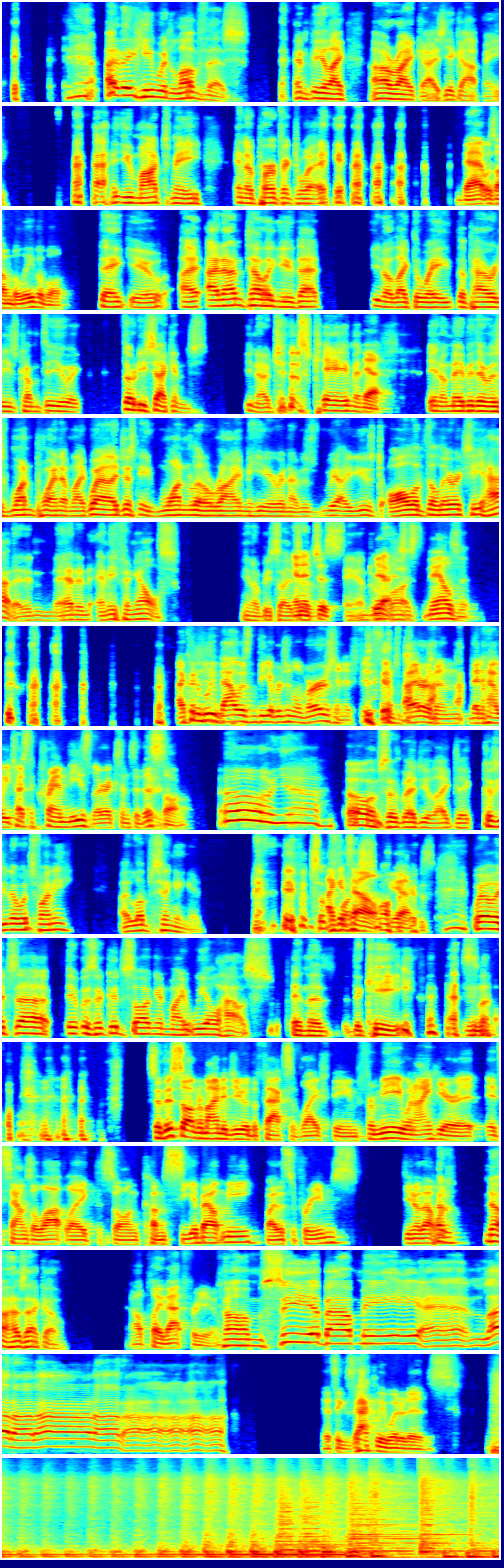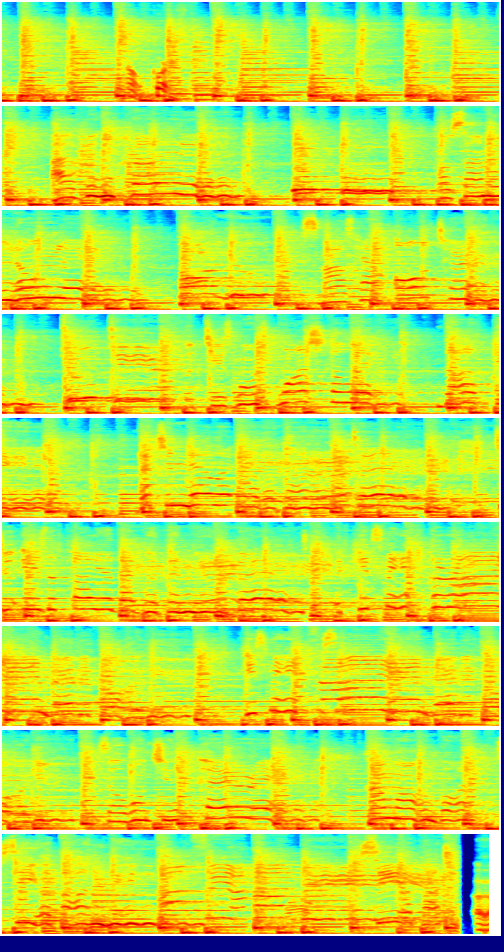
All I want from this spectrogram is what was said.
I think he would love this and be like, all right, guys, you got me. you mocked me in a perfect way. That was unbelievable. Thank you. I and I'm telling you that, you know, like the way the parodies come to you, it, 30 seconds, you know, just came and Yeah. you know, maybe there was one point I'm like, well, I just need one little rhyme here, and I was I used all of the lyrics he had. I didn't add in anything else, you know, besides And it just and yeah, it just nails it. I couldn't believe that was the original version. It fits so much better than than how he tries to cram these lyrics into this song. Oh yeah. Oh, I'm so glad you liked it because you know what's funny? I loved singing it. it's a I can tell, song, yeah. it was- well, it's uh, it was a good song in my wheelhouse in the the key. so, so this song reminded you of the Facts of Life theme. For me, when I hear it, it sounds a lot like the song "Come See About Me" by the Supremes. Do you know that one? no, how's that go? I'll play that for you. Come see about me and la da da da da. That's exactly what it is. Oh, of course.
